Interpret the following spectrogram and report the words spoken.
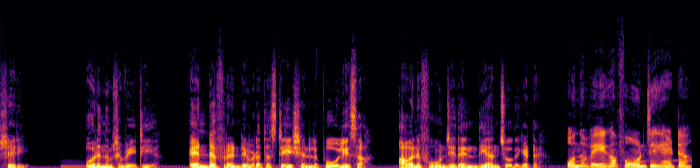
ശരി ഒരു നിമിഷം വെയിറ്റ് ചെയ്യ. എന്റെ ഫ്രണ്ട് ഇവിടുത്തെ സ്റ്റേഷനിൽ പോലീസാ. അവന് ഫോൺ ചെയ്ത് എന്ത് ചെയ്യാൻ ചോദിക്കട്ടെ. ഒന്ന് വേഗം ഫോൺ ചെയ്യേട്ടാ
